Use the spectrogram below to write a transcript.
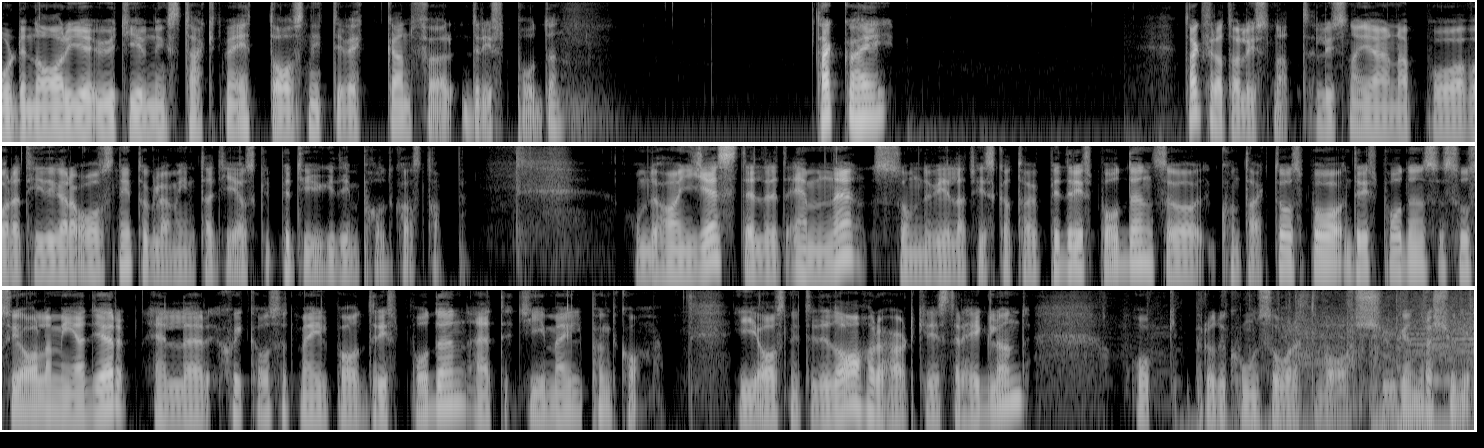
ordinarie utgivningstakt med ett avsnitt i veckan för Driftpodden. Tack och hej! Tack för att du har lyssnat. Lyssna gärna på våra tidigare avsnitt och glöm inte att ge oss betyg i din podcastapp. Om du har en gäst eller ett ämne som du vill att vi ska ta upp i Driftpodden så kontakta oss på Driftpoddens sociala medier eller skicka oss ett mejl på driftpodden gmail.com. I avsnittet idag har du hört Christer Hägglund och produktionsåret var 2021.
